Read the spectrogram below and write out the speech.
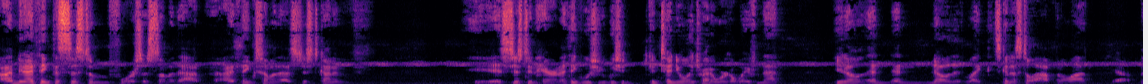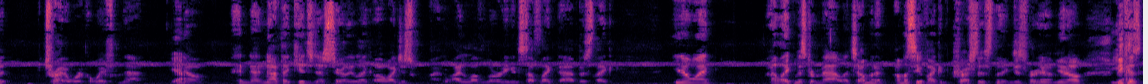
I mean, I think the system forces some of that. I think some of that's just kind of it's just inherent. I think we should we should continually try to work away from that, you know, and and know that like it's going to still happen a lot. Yeah. But try to work away from that. Yeah. You know, and not, not that kids necessarily like, oh, I just I, I love learning and stuff like that, but it's like, you know what? I like Mr. Matlich. I'm gonna I'm gonna see if I can crush this thing just for him. You know Yeah. because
